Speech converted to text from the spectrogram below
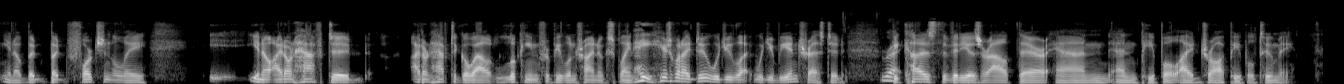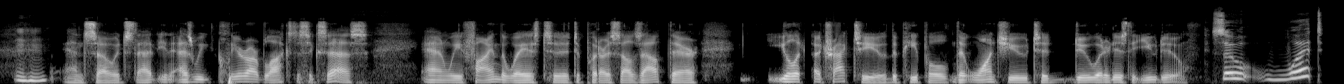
you know, but but fortunately, you know, I don't have to I don't have to go out looking for people and trying to explain, "Hey, here's what I do. Would you like would you be interested?" Right. Because the videos are out there and and people I draw people to me. Mm-hmm. And so it's that you know, as we clear our blocks to success and we find the ways to to put ourselves out there, you'll attract to you the people that want you to do what it is that you do. So, what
